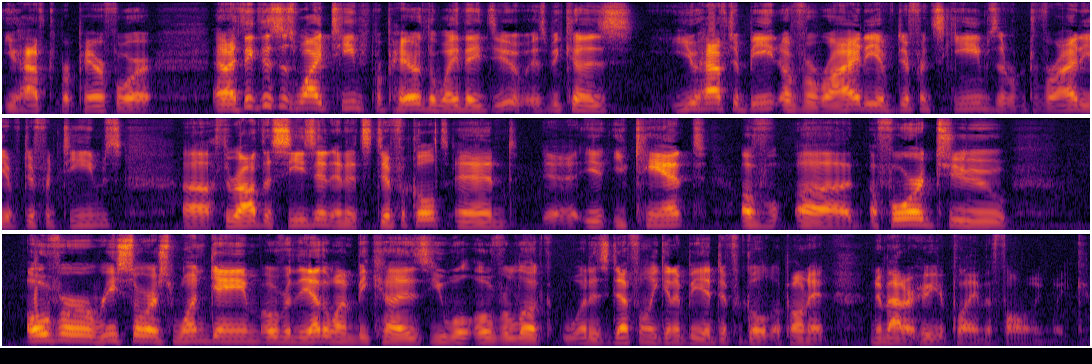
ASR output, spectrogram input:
you have to prepare for, and I think this is why teams prepare the way they do is because you have to beat a variety of different schemes, a variety of different teams uh, throughout the season, and it's difficult, and uh, you, can't av- uh, afford to over resource one game over the other one because you will overlook what is definitely going to be a difficult opponent no matter who you're playing the following week.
